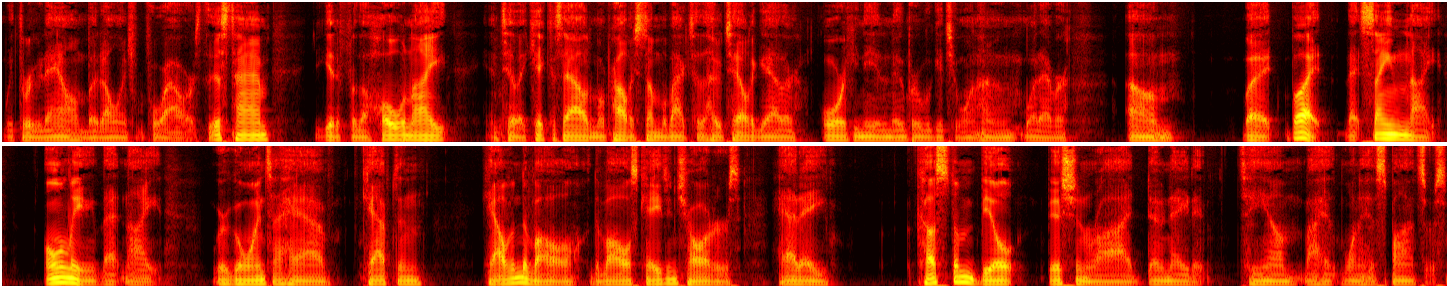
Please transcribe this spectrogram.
we threw down, but only for four hours. This time, you get it for the whole night until they kick us out, and we'll probably stumble back to the hotel together. Or if you need an Uber, we'll get you one home, whatever. Um, but but that same night, only that night we're going to have Captain Calvin Duvall, Duvall's Cajun Charters, had a custom built fishing rod donated to him by his, one of his sponsors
